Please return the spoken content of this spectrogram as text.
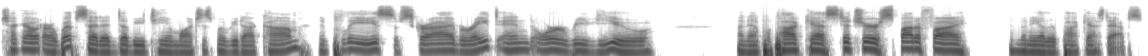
Check out our website at WTMWatchThisMovie.com and please subscribe, rate, and or review on Apple Podcast, Stitcher, Spotify, and many other podcast apps.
